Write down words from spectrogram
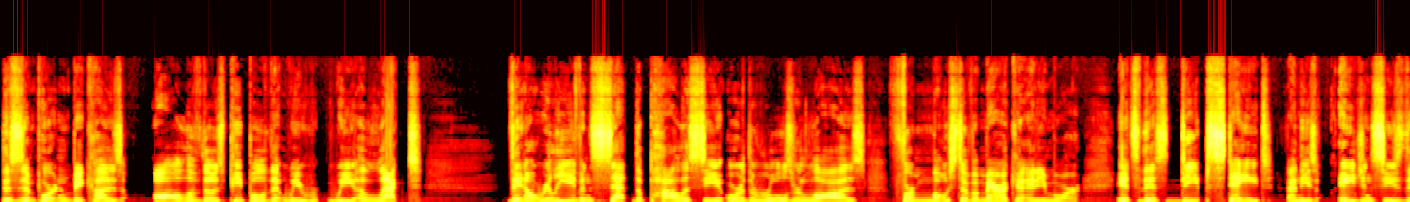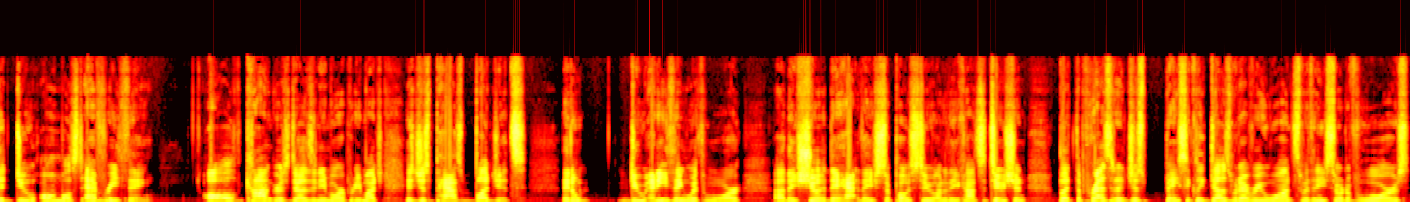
This is important because all of those people that we we elect they don't really even set the policy or the rules or laws for most of America anymore. It's this deep state and these agencies that do almost everything. All Congress does anymore, pretty much, is just pass budgets. They don't do anything with war. Uh, they should. They ha- they're supposed to under the Constitution. But the president just basically does whatever he wants with any sort of wars.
